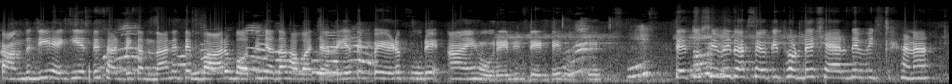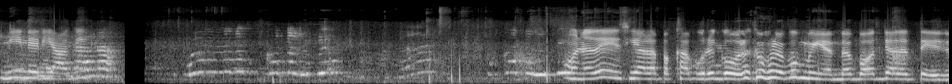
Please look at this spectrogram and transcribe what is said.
ਕੰਧ ਜੀ ਹੈਗੀ ਹੈ ਤੇ ਸਾਡੇ ਕੰਧਾਂ ਨੇ ਤੇ ਬਾਹਰ ਬਹੁਤ ਹੀ ਜ਼ਿਆਦਾ ਹਵਾ ਚੱਲ ਰਹੀ ਹੈ ਤੇ ਪੇੜ ਪੂਰੇ ਐਂ ਹੋ ਰਹੇ ਨੇ, ਟੇਢੇ ਹੋ ਕੇ। ਤੇ ਤੁਸੀਂ ਵੀ ਦੱਸਿਓ ਕਿ ਤੁਹਾਡੇ ਸ਼ਹਿਰ ਦੇ ਵਿੱਚ, ਹੈ ਨਾ, ਮੀਂਹ ਨੇਰੀ ਆ ਗਈ। ਉਹਨਾਂ ਦੇ ਏਸੀ ਵਾਲਾ ਪੱਖਾ ਪੂਰੇ ਗੋਲ ਗੋਲ ਘੁੰਮੀ ਜਾਂਦਾ, ਬਹੁਤ ਜ਼ਿਆਦਾ ਤੇਜ਼।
